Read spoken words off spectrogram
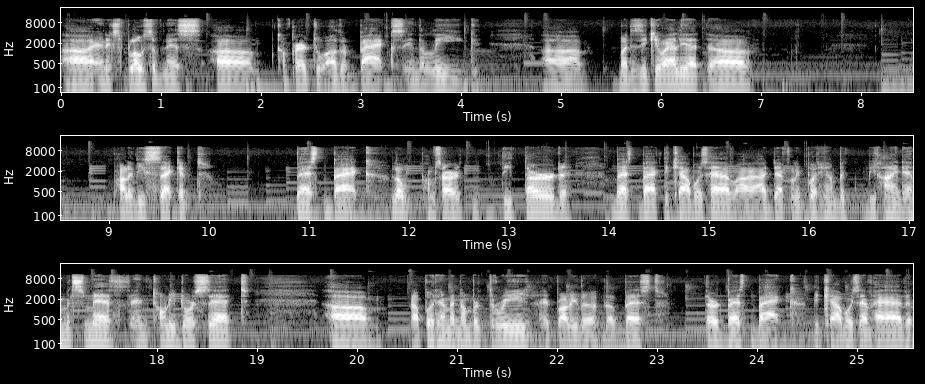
uh, and explosiveness uh, compared to other backs in the league. Uh, but Ezekiel Elliott, probably the second best back. No, I'm sorry, the third best back the Cowboys have. I, I definitely put him be- behind Emmitt Smith and Tony Dorsett. Um, I put him at number three, probably the, the best, third best back the Cowboys have had.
